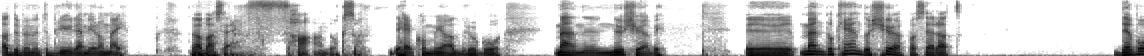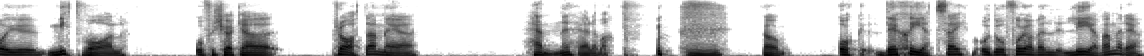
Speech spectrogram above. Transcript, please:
ja, du behöver inte bry dig mer om mig. Jag Mm. bara så här, fan också. Det här kommer ju aldrig att gå. Men eh, nu kör vi. Eh, men då kan jag ändå köpa så här att det var ju mitt val att försöka prata med henne, är det va? Mm. Ja, och det sket sig och då får jag väl leva med det.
